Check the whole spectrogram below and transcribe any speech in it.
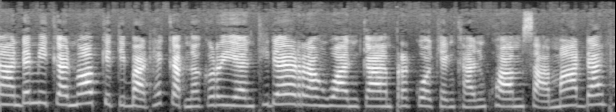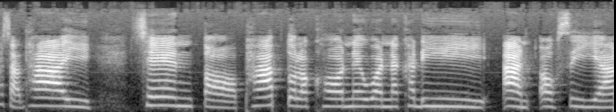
งานได้มีการมอบเกียรติบัตรให้กับนักเรียนที่ได้รางวัลการประกวดแข่งขันความสามารถด้านภาษาไทย เช่น ต่อภาพตัวละครในวรรณคดี อ่านออกเสียง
